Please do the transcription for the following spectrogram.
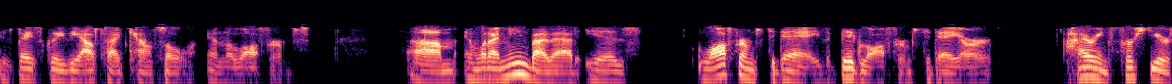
is basically the outside counsel and the law firms. Um, and what I mean by that is law firms today, the big law firms today, are hiring first year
